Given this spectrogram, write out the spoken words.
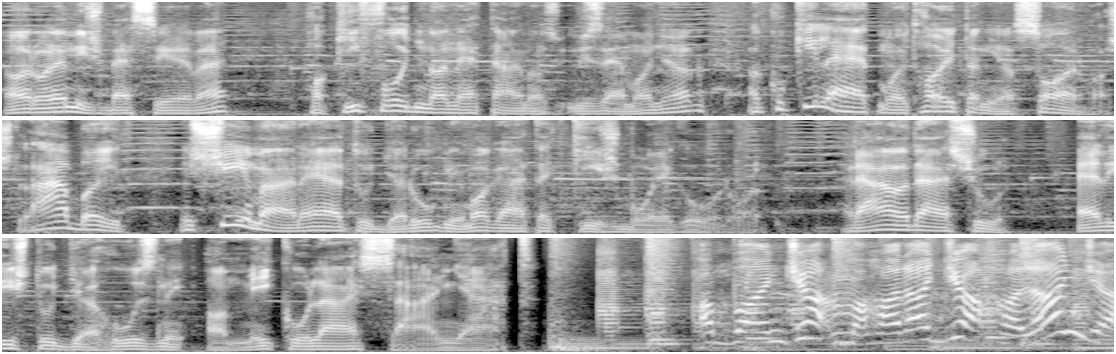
Arról nem is beszélve, ha kifogyna netán az üzemanyag, akkor ki lehet majd hajtani a szarvas lábait, és simán el tudja rúgni magát egy kis bolygóról. Ráadásul el is tudja húzni a Mikulás szányát. A banja, maharadja, halandja?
